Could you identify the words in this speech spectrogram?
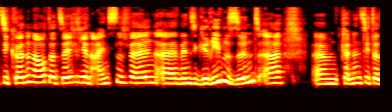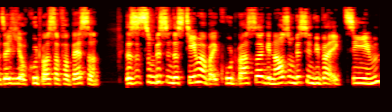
sie können auch tatsächlich in Einzelfällen, äh, wenn sie gerieben sind, äh, ähm, können sie tatsächlich auch Kotwasser verbessern. Das ist so ein bisschen das Thema bei Kotwasser, genauso ein bisschen wie bei Ekzem.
